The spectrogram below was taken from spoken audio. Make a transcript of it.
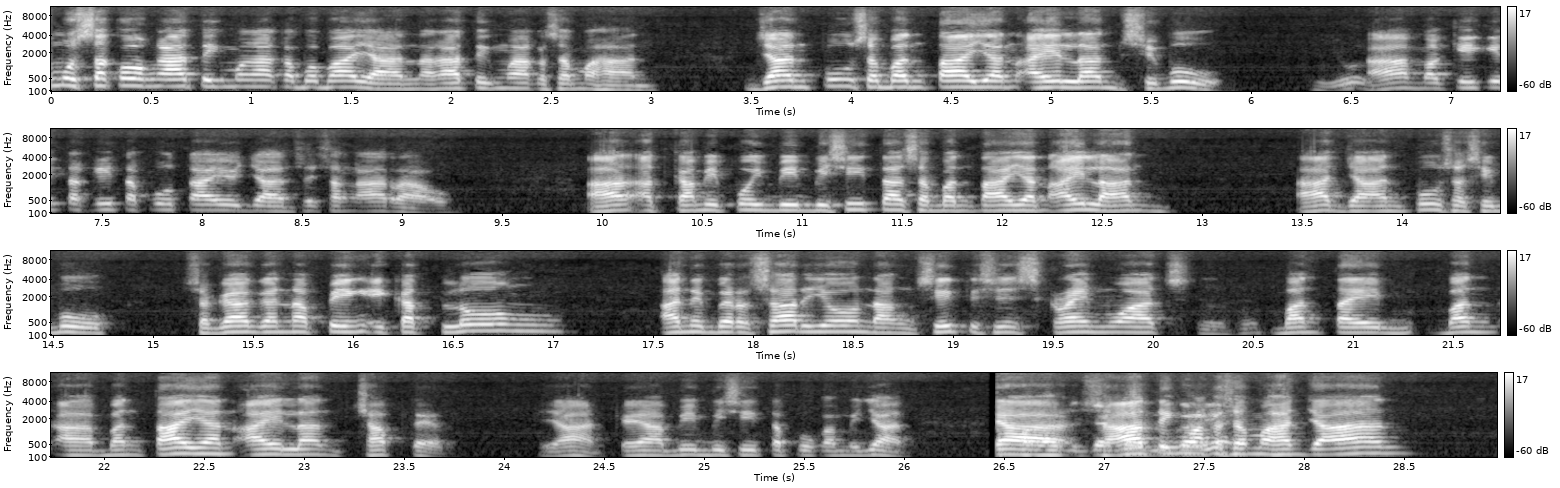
Kumusta ko ang ating mga kababayan, ang ating mga kasamahan, dyan po sa Bantayan Island, Cebu. Yun. Ah, magkikita-kita po tayo dyan sa isang araw. Ah, at kami po bibisita sa Bantayan Island, ah, dyan po sa Cebu, sa gaganaping ikatlong anibersaryo ng Citizens Crime Watch Mhm. Bantay Ban, ah, Bantayan Island Chapter. Yan, kaya bibisita po kami diyan. Kaya sa ating mga kasamahan diyan,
